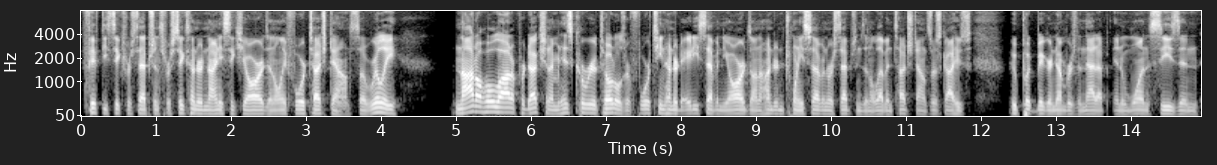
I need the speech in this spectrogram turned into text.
56 receptions for 696 yards and only four touchdowns. So really not a whole lot of production. I mean, his career totals are 1,487 yards on 127 receptions and 11 touchdowns. There's a guy who's who put bigger numbers than that up in one season.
